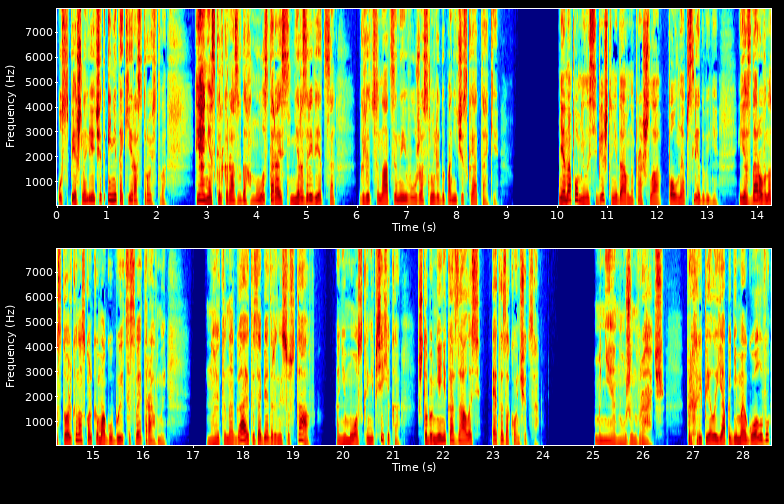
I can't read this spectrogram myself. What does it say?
успешно лечит и не такие расстройства. Я несколько раз вдохнула, стараясь не разреветься — Галлюцинации наяву ужаснули до панической атаки. Я напомнила себе, что недавно прошла полное обследование, я здорова настолько, насколько могу быть со своей травмой. Но это нога, это забедренный сустав, а не мозг и не психика. Чтобы мне не казалось, это закончится. «Мне нужен врач», — прохрипела я, поднимая голову,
